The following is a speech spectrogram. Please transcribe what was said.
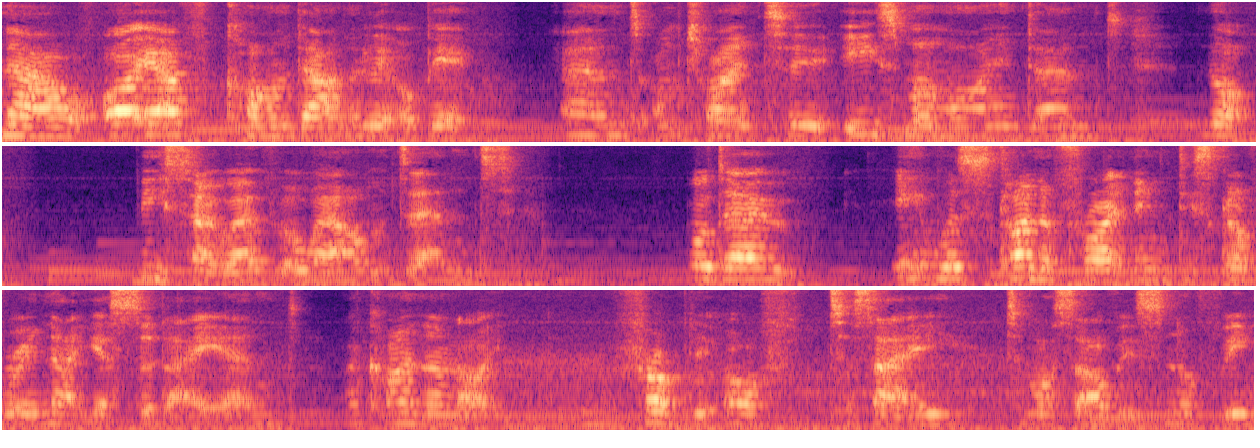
Now, I have calmed down a little bit and I'm trying to ease my mind and not be so overwhelmed. And although it was kind of frightening discovering that yesterday, and I kind of like throbbed it off to say to myself it's nothing.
